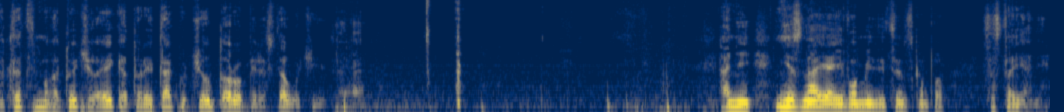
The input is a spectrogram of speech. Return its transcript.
Вот этот молодой человек, который так учил Тору, перестал учить. Они, не зная о его медицинском состоянии.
